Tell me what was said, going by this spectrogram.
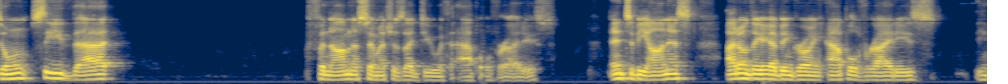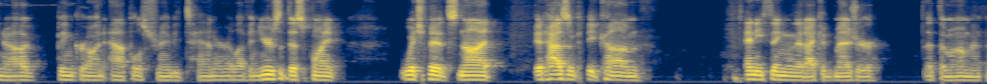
don't see that phenomena so much as I do with apple varieties. And to be honest, I don't think I've been growing apple varieties. You know, I've been growing apples for maybe 10 or 11 years at this point which it's not it hasn't become anything that i could measure at the moment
